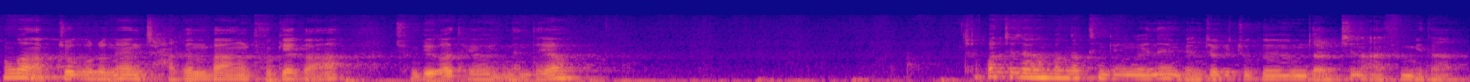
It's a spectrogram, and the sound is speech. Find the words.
현관 앞쪽으로는 작은 방 두 개가 준비가 되어 있는데요. 첫 번째 작은 방 같은 경우에는 면적이 조금 넓지는 않습니다.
